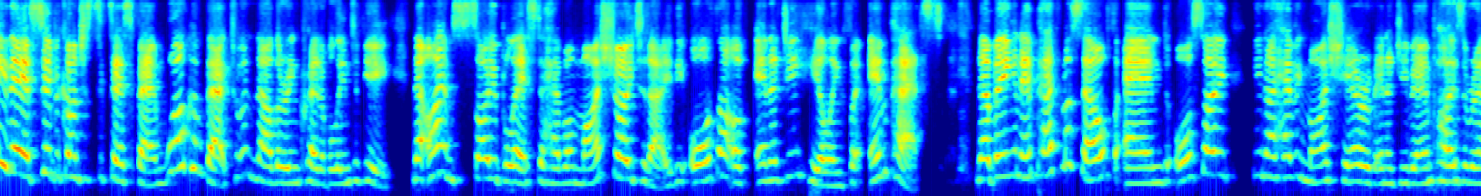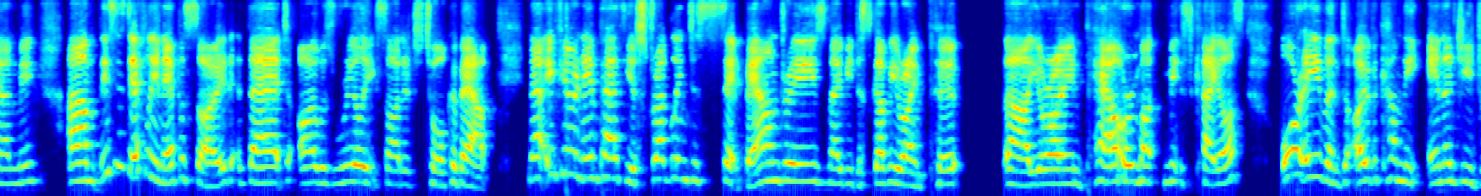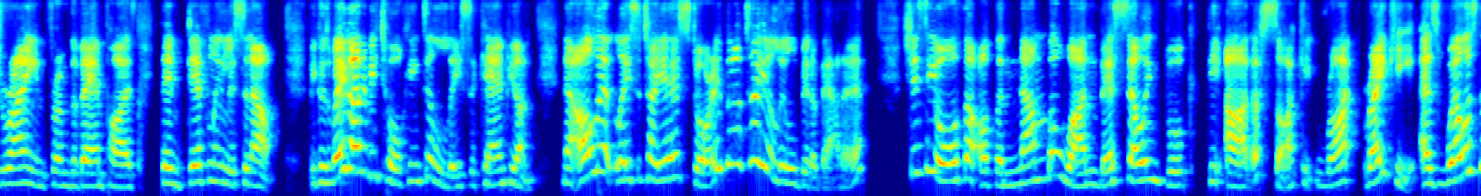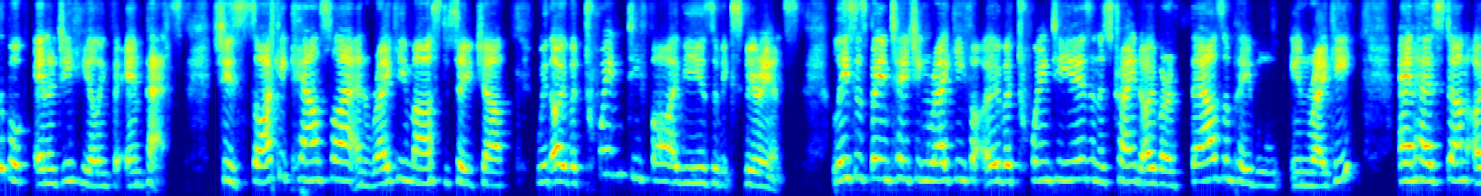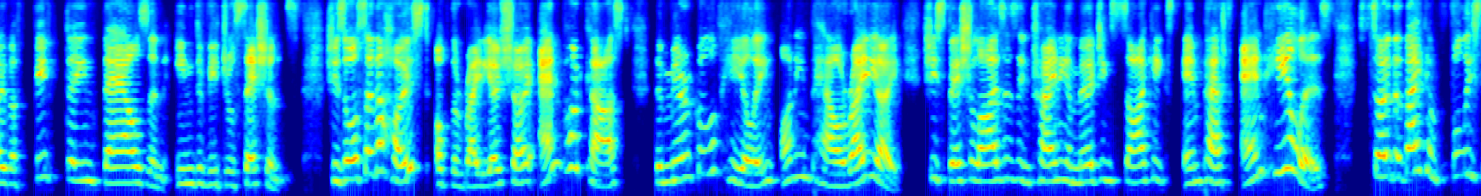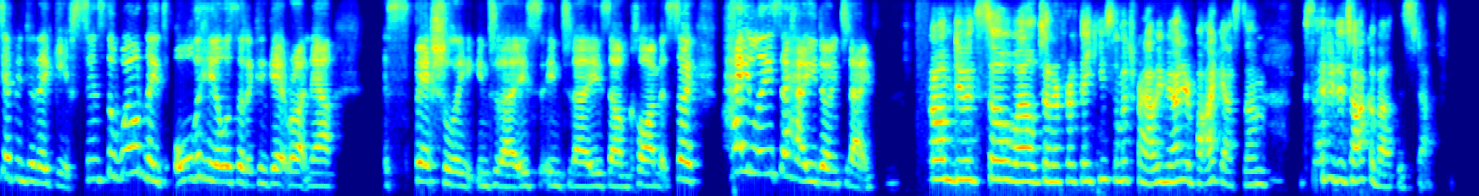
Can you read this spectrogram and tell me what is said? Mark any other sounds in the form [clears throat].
Hey there, Super Conscious Success fan. Welcome back to another incredible interview. Now, I am so blessed to have on my show today the author of Energy Healing for Empaths. Now, being an empath myself and also, you know, having my share of energy vampires [laughs] around me, um, this is definitely an episode that I was really excited to talk about. Now, if you're an empath, you're struggling to set boundaries, maybe discover your own per- uh, your own power [laughs] amidst chaos, or even to overcome the energy drain from the vampires, then definitely listen up because we're going to be talking to Lisa Campion. Now, I'll let Lisa tell you her story, but I'll tell you a little bit about her. She's the author of the number one best-selling book, The Art of Psychic Reiki, as well as the book Energy Healing for Empaths. She's psychic counselor and Reiki master teacher with over 25 years of experience. Lisa's been teaching Reiki for over 20 years and has trained over a thousand people in Reiki and has done over 15,000 individual sessions. She's also the host of the radio show and podcast, The Miracle of Healing on Empower Radio. She specializes in training emerging psychics, empaths, and healers so that they can fully step into their gifts since the world needs all the healers that it can get right now especially in today's in today's um, climate so hey lisa how are you doing today oh, i'm doing so well jennifer thank you so much for having me on your podcast i'm excited to talk about this stuff.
